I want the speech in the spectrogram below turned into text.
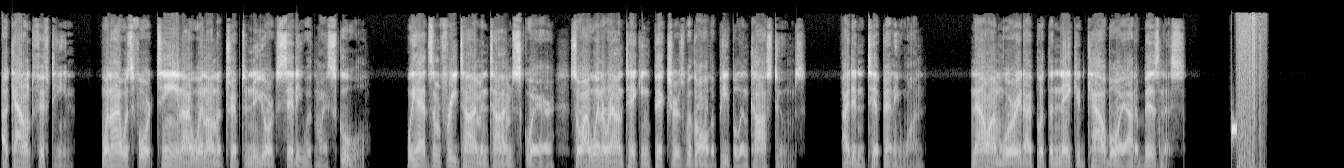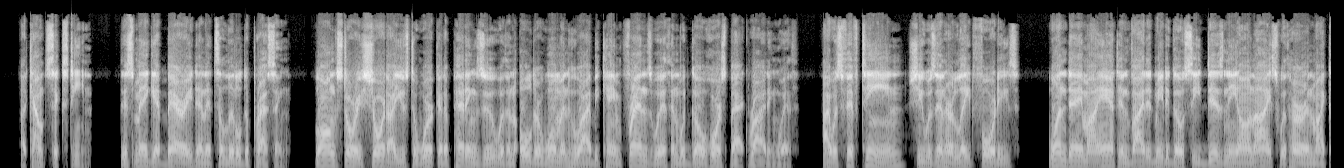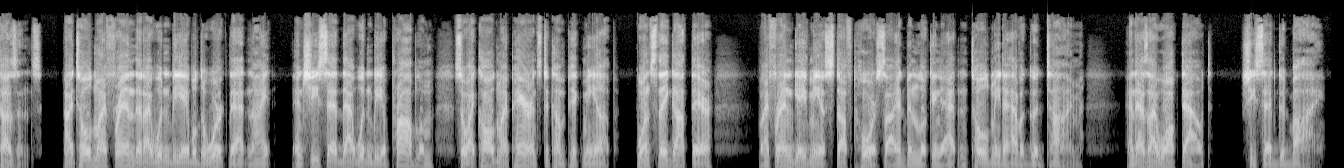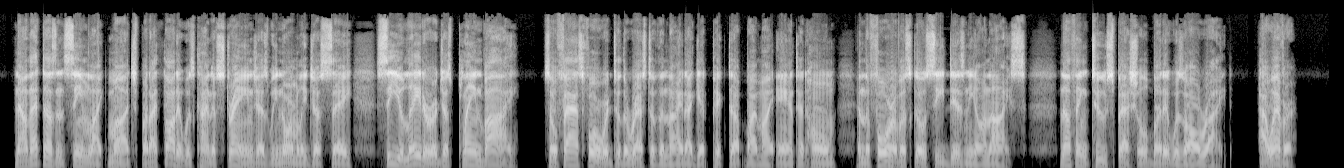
Account 15. When I was 14, I went on a trip to New York City with my school. We had some free time in Times Square, so I went around taking pictures with all the people in costumes. I didn't tip anyone. Now I'm worried I put the naked cowboy out of business. Account 16. This may get buried and it's a little depressing. Long story short, I used to work at a petting zoo with an older woman who I became friends with and would go horseback riding with. I was 15, she was in her late 40s, one day my aunt invited me to go see Disney on ice with her and my cousins. I told my friend that I wouldn't be able to work that night, and she said that wouldn't be a problem, so I called my parents to come pick me up. Once they got there, my friend gave me a stuffed horse I had been looking at and told me to have a good time. And as I walked out, she said goodbye. Now that doesn't seem like much, but I thought it was kind of strange as we normally just say, see you later or just plain bye. So fast forward to the rest of the night, I get picked up by my aunt at home, and the four of us go see Disney on Ice. Nothing too special, but it was all right. However,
